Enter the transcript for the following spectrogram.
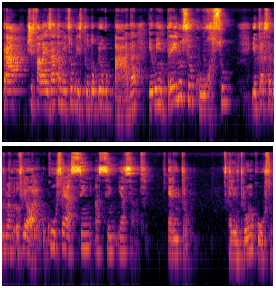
para te falar exatamente sobre isso, porque eu tô preocupada. Eu entrei no seu curso e eu quero saber como é. Eu falei: olha, o curso é assim, assim e assado. Ela entrou. Ela entrou no curso,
